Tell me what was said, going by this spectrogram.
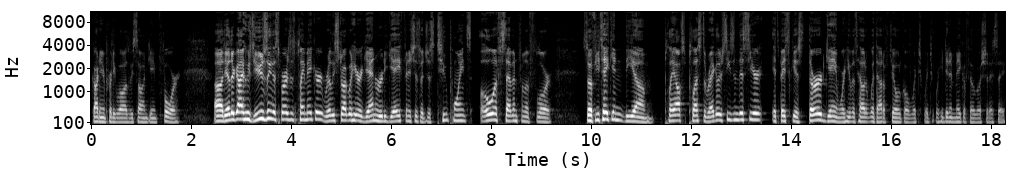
guarding him pretty well as we saw in Game Four. Uh, the other guy who's usually the Spurs' playmaker really struggled here again. Rudy Gay finishes with just two points, 0 of 7 from the floor. So if you take in the um, playoffs plus the regular season this year, it's basically his third game where he was held without a field goal, which, which where he didn't make a field goal, should I say?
